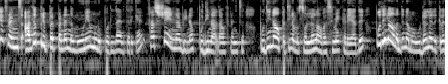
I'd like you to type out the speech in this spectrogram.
ஓகே ஃப்ரெண்ட்ஸ் அதை ப்ரிப்பேர் பண்ண இந்த மூணே மூணு பொருள் தான் எடுத்திருக்கேன். ஃபஸ்ட்டு என்ன அப்படின்னா புதினா தான் ஃப்ரெண்ட்ஸ் புதினாவை பற்றி நம்ம சொல்லணும் அவசியமே கிடையாது. புதினா வந்து நம்ம உடலில் இருக்கிற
